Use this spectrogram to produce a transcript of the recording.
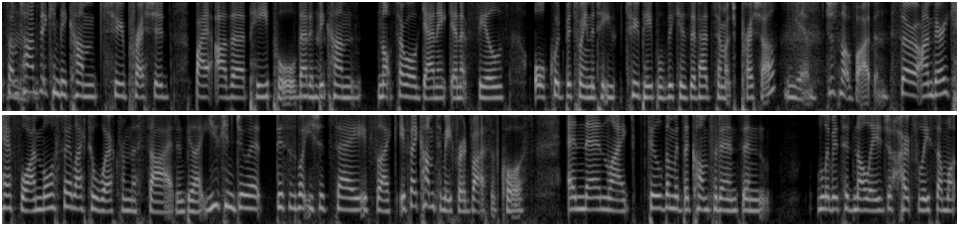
Mm. Sometimes it can become too pressured by other people that it mm-hmm. becomes not so organic and it feels awkward between the t- two people because they've had so much pressure. yeah, just not vibing. So I'm very careful. I'm more so like to work from the side and be like, you can do it. This is what you should say. If like if they come to me for advice, of course, and then like fill them with the confidence and limited knowledge, hopefully somewhat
